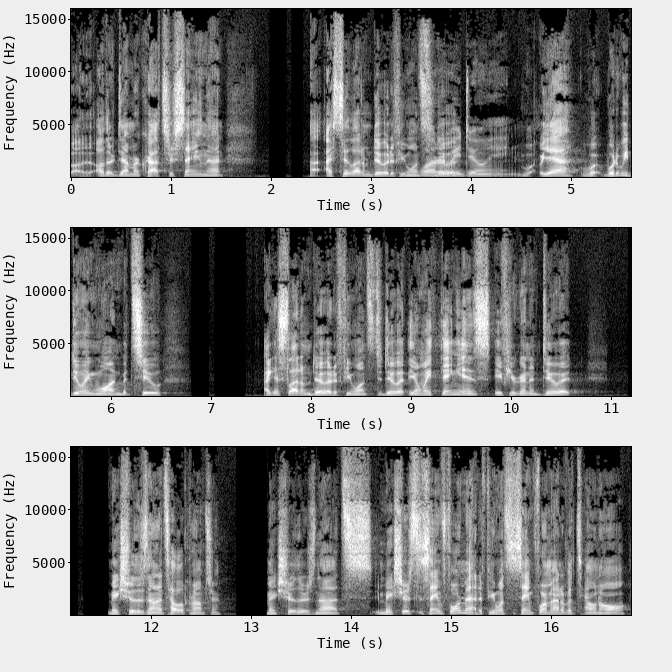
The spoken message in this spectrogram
uh, other Democrats are saying that. I, I say let him do it if he wants What to do it. What are we doing? Yeah. What, what are we doing? One, but two, I guess let him do it if he wants to do it. The only thing is, if you're going to do it, make sure there's not a teleprompter. Make sure there's not. Make sure it's the same format. If he wants the same format of a town hall,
